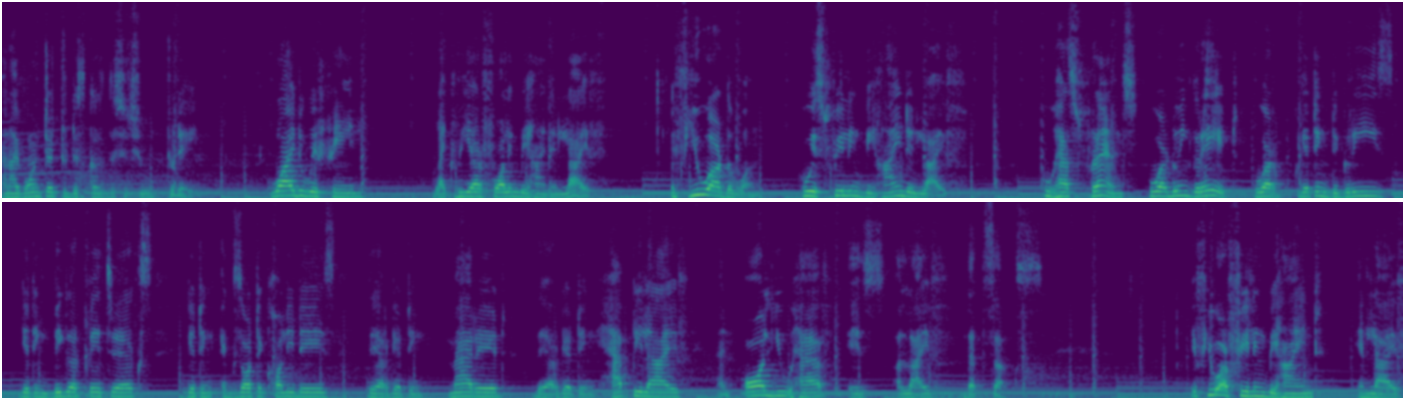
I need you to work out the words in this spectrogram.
And I wanted to discuss this issue today. Why do we feel like we are falling behind in life? If you are the one who is feeling behind in life, who has friends who are doing great, who are getting degrees, getting bigger paychecks, getting exotic holidays, they are getting married, they are getting happy life, and all you have is a life that sucks. If you are feeling behind in life,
